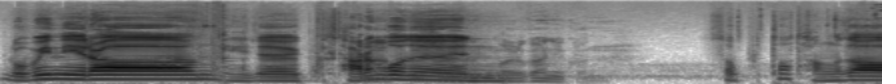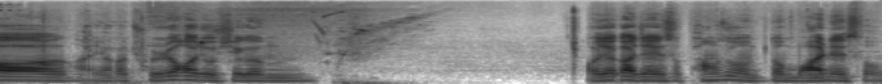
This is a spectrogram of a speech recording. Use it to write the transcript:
로빈이랑 이제 다른 나쁘지 않은 거는. 서포터 당장 아, 약간 졸려가지고 지금 어제까지 해서 방송 너무 많이 해서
